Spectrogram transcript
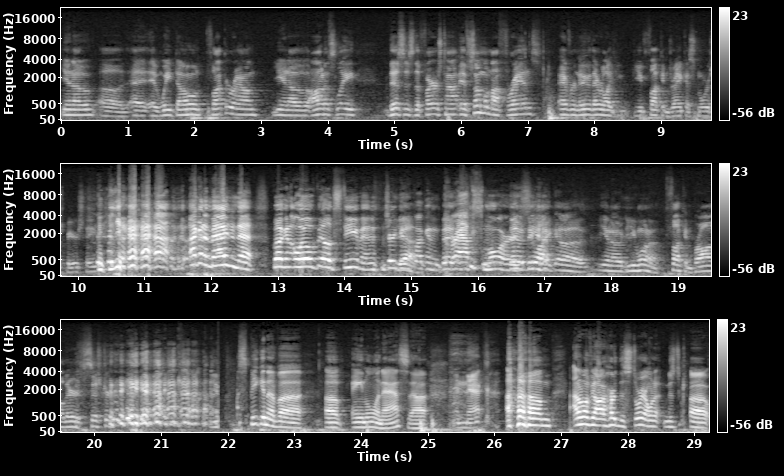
You know, uh, and and we don't fuck around. You know, honestly, this is the first time. If some of my friends ever knew, they were like, "You, you fucking drank a s'mores beer, Steve." yeah, I can imagine that. Fucking oil filled Steven drinking Yeah. fucking They- crap s'mores. They would be yeah. like, uh, you know, do you want a fucking bra there, sister? Speaking of uh of anal and ass, uh, and neck. um, I don't know if y'all heard this story. I want to just uh,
